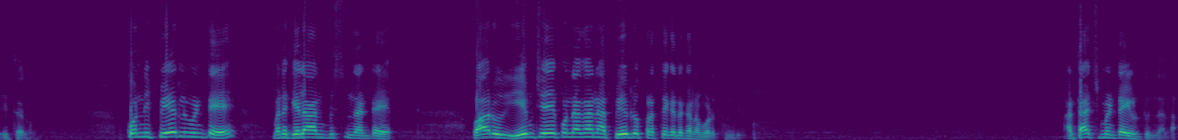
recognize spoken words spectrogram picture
ఇతను. కొన్ని పేర్లు వింటే మనకి ఎలా అనిపిస్తుంది అంటే వారు ఏం చేయకుండా కానీ ఆ పేరులో ప్రత్యేకత కనబడుతుంది. అటాచ్మెంట్ అయి ఉంటుంది అలా.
